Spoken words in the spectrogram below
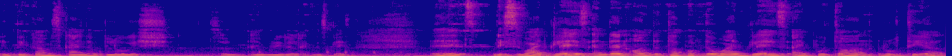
it becomes kind of bluish. So I really like this glaze. Uh, it's this white glaze, and then on the top of the white glaze, I put on rutile.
